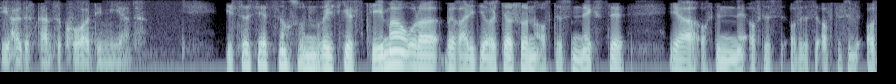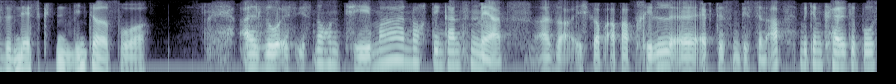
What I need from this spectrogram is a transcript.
sie halt das Ganze koordiniert. Ist das jetzt noch so ein richtiges Thema oder bereitet ihr euch da schon auf das nächste, ja, auf den, auf das, auf das, auf das, auf den nächsten Winter vor? Also es ist noch ein Thema, noch den ganzen März. Also ich glaube ab April äh, ebbt es ein bisschen ab mit dem Kältebus.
